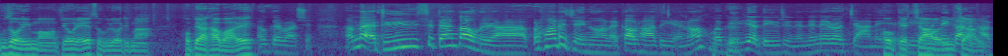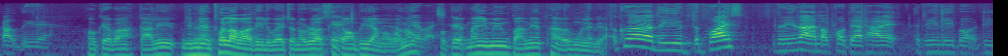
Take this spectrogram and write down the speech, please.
ဦးစော်အေးမောင်ပြောတယ်ဆိုပြီးတော့ဒီမှာ ဖော်ပြထားပါတယ်ဟုတ်ကဲ့ပါရှင်အမေဒီစစ်တန်းကောက်နေတာပထမတစ်ချိန်တော့လည်းကောက်ထားသေးတယ်နော်မပြီးပြတ်သေးဘူးထင်တယ်နည်းနည်းတော့ကြာနေဟုတ်ကဲ့ကြာပါပြီကြာပါပြီခါကောက်သေးတယ်ဟုတ်ကဲ့ပါဒါလေးမြန်မြန်ထွက်လာပါသေးလို့ပဲကျွန်တော်တို့ကဆူတောင်းပေးရမှာပေါ့နော်ဟုတ်ကဲ့ပါရှင်ဟုတ်ကဲ့မယမင်းဘာမြန်ဖတ်ဝင်လဲဗျအခုကတော့ဒီ The Voice သတင်းစာထဲမှာဖော်ပြထားတဲ့သတင်းလေးပေါ့ဒီ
